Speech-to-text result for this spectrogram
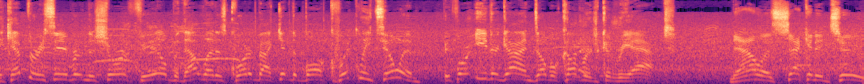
They kept the receiver in the short field, but that let his quarterback get the ball quickly to him before either guy in double coverage could react. Now a second and two.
